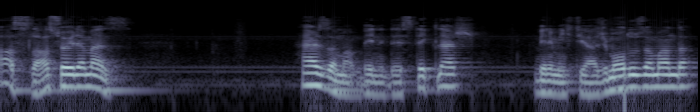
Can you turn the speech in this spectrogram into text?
asla söylemez. Her zaman beni destekler. Benim ihtiyacım olduğu zaman da.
